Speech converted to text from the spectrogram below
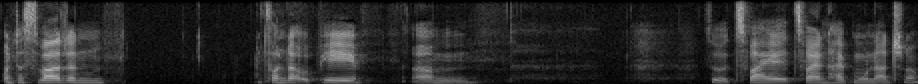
Und das war dann von der OP ähm, so zwei, zweieinhalb Monate.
